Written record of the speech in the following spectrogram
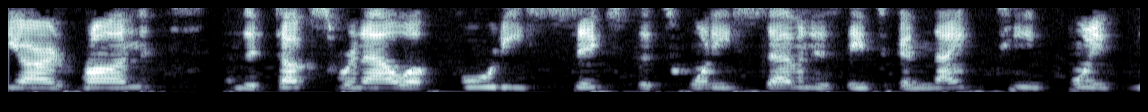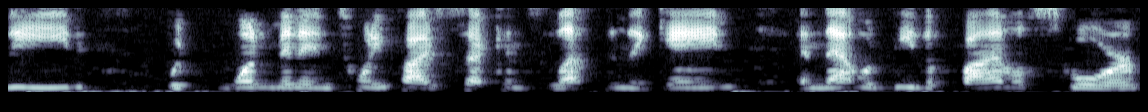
yard run. And the Ducks were now up 46 to 27 as they took a 19 point lead with 1 minute and 25 seconds left in the game and that would be the final score.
